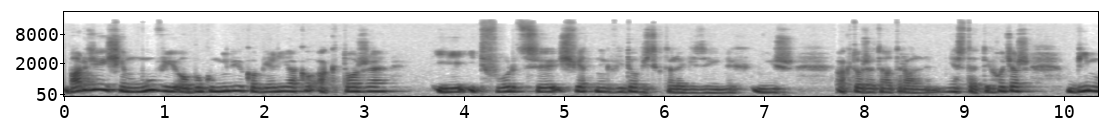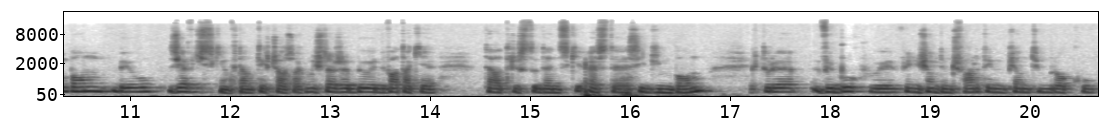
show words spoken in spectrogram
bardziej się mówi o Bogumilie Kobieli jako aktorze i, i twórcy świetnych widowisk telewizyjnych niż aktorze teatralnym. Niestety, chociaż Bim Bom był zjawiskiem w tamtych czasach. Myślę, że były dwa takie teatry studenckie, STS i Bim Bom, które wybuchły w 1954-1955 roku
